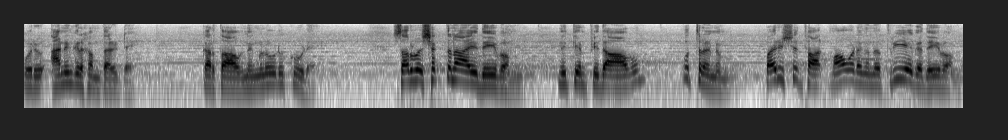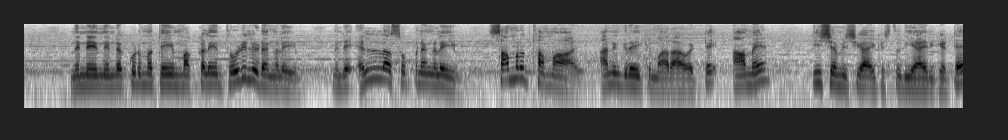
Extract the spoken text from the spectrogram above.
ഒരു അനുഗ്രഹം തരട്ടെ. കർത്താവ് നിങ്ങളോട് കൂടെ. സർവശക്തനായ ദൈവം നിത്യം പിതാവും പുത്രനും പരിശുദ്ധാത്മാവടങ്ങുന്ന ത്രിയേക ദൈവം നിന്നെയും നിന്റെ കുടുംബത്തെയും മക്കളെയും തൊഴിലിടങ്ങളെയും നിന്റെ എല്ലാ സ്വപ്നങ്ങളെയും സമൃദ്ധമായി അനുഗ്രഹിക്കുമാറാവട്ടെ. ആമേൻ. ഈശോ മിശിഹായ്ക്ക് സ്തുതിയായിരിക്കട്ടെ.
